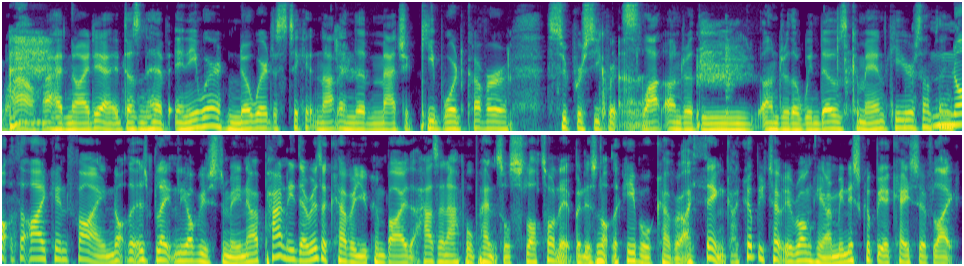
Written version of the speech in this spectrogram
Wow, I had no idea. It doesn't have anywhere, nowhere to stick it. Not in the magic keyboard cover, super secret uh, slot under the under the Windows command key or something. Not that I can find, not that is blatantly obvious to me. Now, apparently, there is a cover you can buy that has an Apple Pencil slot on it, but it's not the keyboard cover. I think I could be totally wrong here. I mean, this could be a case of like,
